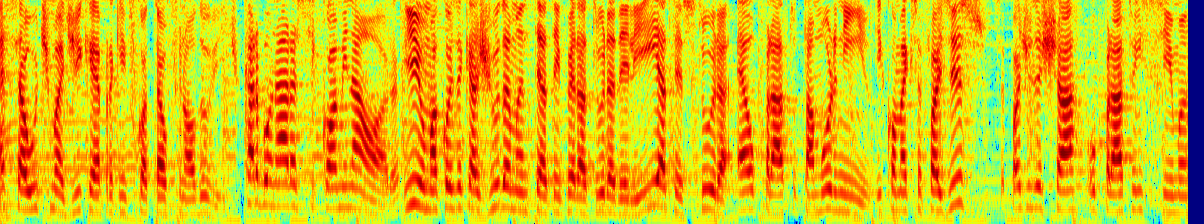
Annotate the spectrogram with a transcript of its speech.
Essa última dica é para quem ficou até o final do vídeo. Carbonara se come na hora. E uma coisa que ajuda a manter a temperatura dele e a textura é o prato tá morninho. E como é que você faz isso? Você pode deixar o prato em cima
